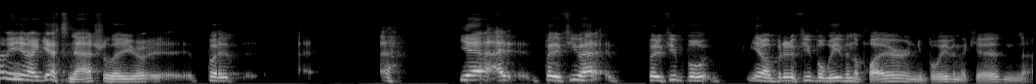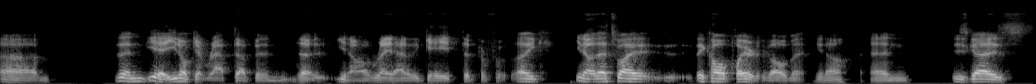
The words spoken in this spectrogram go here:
I mean, I guess naturally, but uh, yeah, I, but if you had, but if you, you know, but if you believe in the player and you believe in the kid, and um, then yeah, you don't get wrapped up in the, you know, right out of the gate. The like, you know, that's why they call it player development, you know, and these guys,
